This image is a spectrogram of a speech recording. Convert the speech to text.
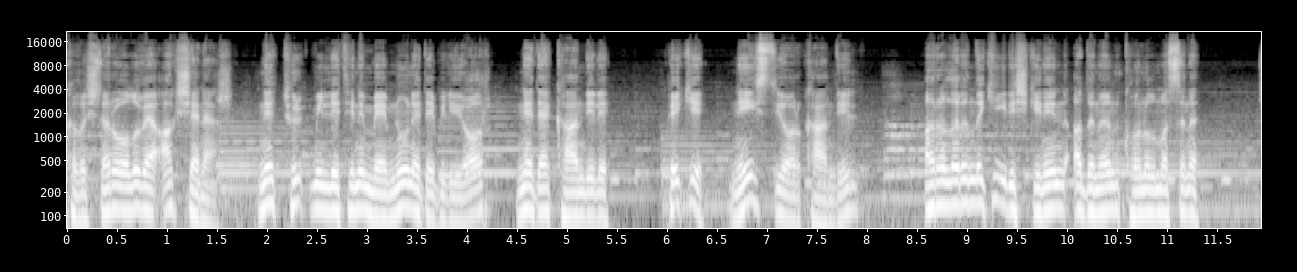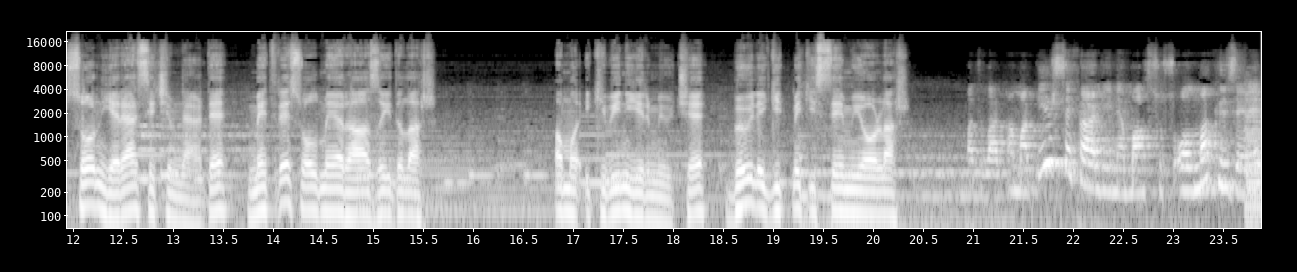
Kılıçdaroğlu ve Akşener ne Türk milletini memnun edebiliyor ne de Kandil'i. Peki ne istiyor Kandil? Aralarındaki ilişkinin adının konulmasını. Son yerel seçimlerde metres olmaya razıydılar ama 2023'e böyle gitmek istemiyorlar. Ama bir seferliğine mahsus olmak üzere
